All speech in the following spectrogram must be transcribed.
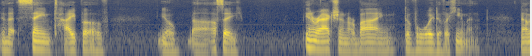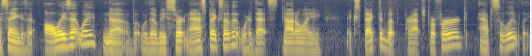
and that same type of, you know, uh, I'll say interaction or buying devoid of a human. Now, I'm saying, is it always that way? No, but will there be certain aspects of it where that's not only expected but perhaps preferred? Absolutely.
